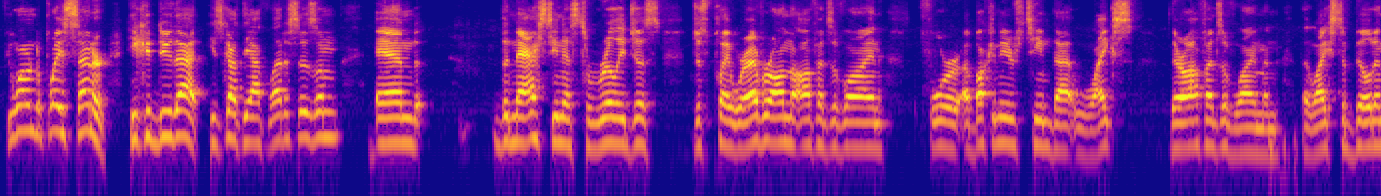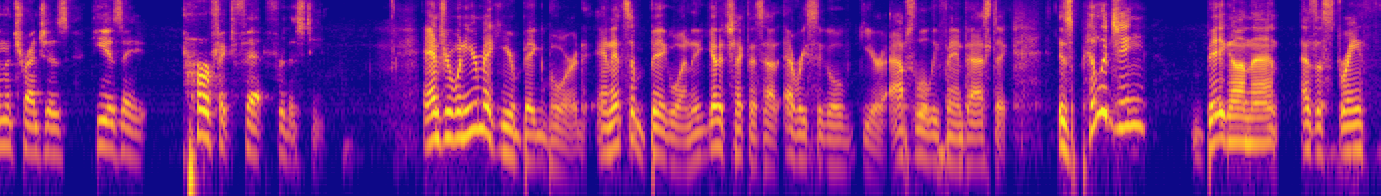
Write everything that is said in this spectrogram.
If you want him to play center, he could do that. He's got the athleticism and the nastiness to really just just play wherever on the offensive line for a Buccaneers team that likes their offensive lineman, that likes to build in the trenches. He is a perfect fit for this team. Andrew, when you're making your big board, and it's a big one, you got to check this out every single year. Absolutely fantastic. Is pillaging big on that as a strength?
